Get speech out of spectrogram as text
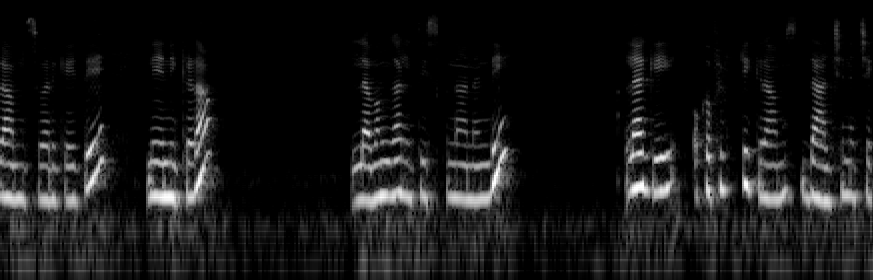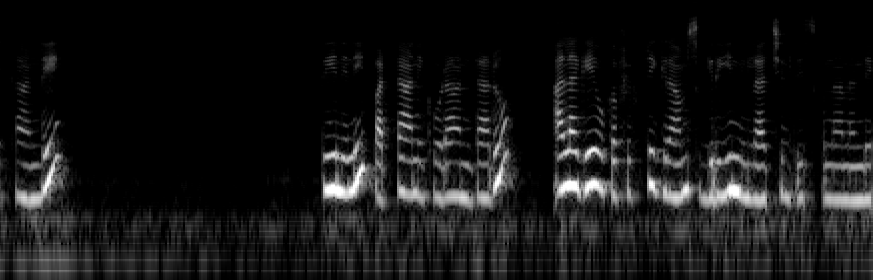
గ్రామ్స్ వరకు అయితే నేను ఇక్కడ లవంగాలు తీసుకున్నానండి. అలాగే ఒక ఫిఫ్టీ గ్రామ్స్ దాల్చిన చెక్క అండి. దీనిని పట్టా అని కూడా అంటారు. అలాగే ఒక ఫిఫ్టీ గ్రామ్స్ గ్రీన్ ఇలాచీలు తీసుకున్నానండి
